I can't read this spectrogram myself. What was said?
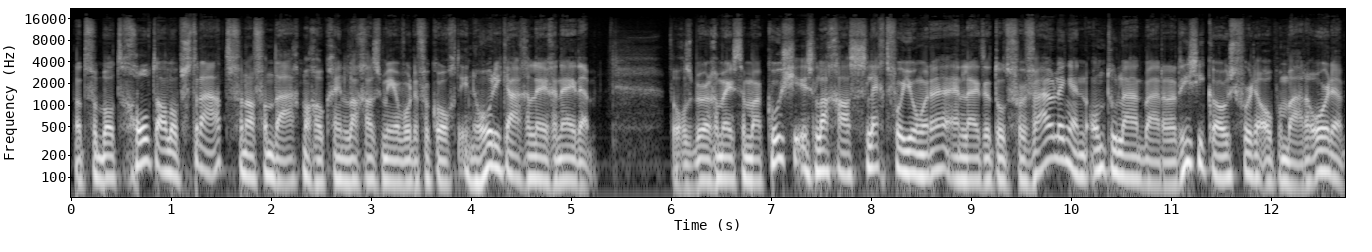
Dat verbod gold al op straat. Vanaf vandaag mag ook geen lachgas meer worden verkocht in horecagelegenheden. Volgens burgemeester Marcouche is lachgas slecht voor jongeren... en leidt het tot vervuiling en ontoelaatbare risico's voor de openbare orde.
